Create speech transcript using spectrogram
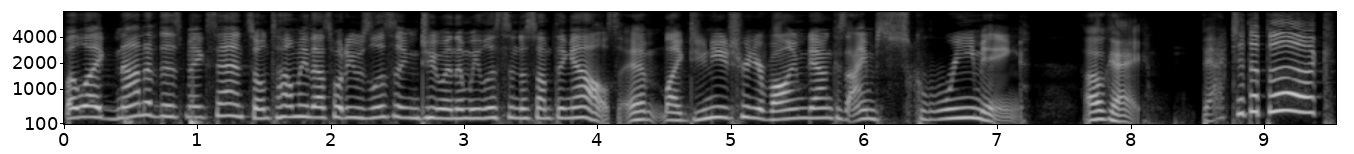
But like none of this makes sense. Don't tell me that's what he was listening to and then we listen to something else. And like, do you need to turn your volume down? Because I'm screaming. Okay, back to the book.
